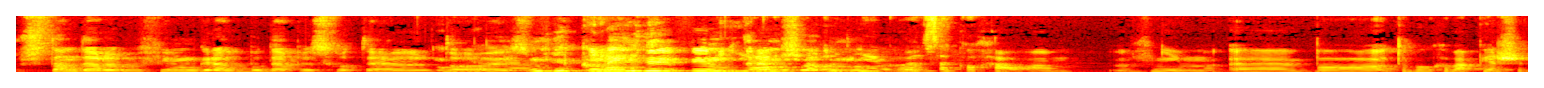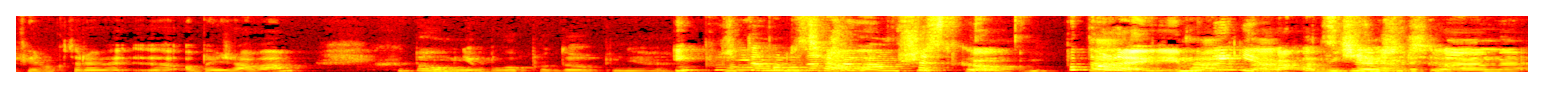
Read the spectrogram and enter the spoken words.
sztandarowy film Grand Budapest Hotel to Uwielbiam. jest mój kolejny film, który ja się od niego oglądać. zakochałam w nim, e, bo to był chyba pierwszy film, który e, obejrzałam. Chyba u mnie było podobnie. I później Potem zaczęłam wszystko. Po Tak, kolei, tak, nie tak. ma, A widziałaś odcinam się. reklamę,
